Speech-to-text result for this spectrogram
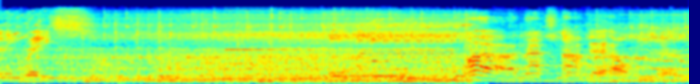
Any race. Ah, and that's not gonna help either.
